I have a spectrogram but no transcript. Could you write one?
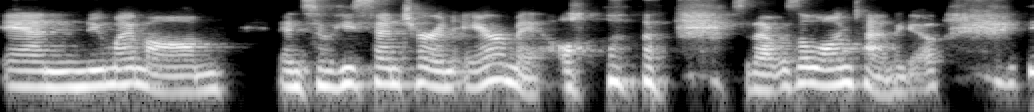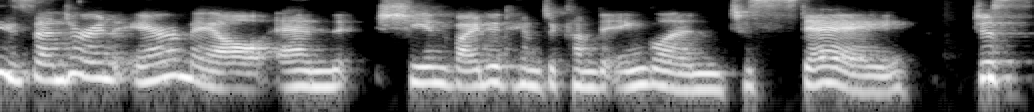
and knew my mom and so he sent her an airmail. so that was a long time ago. He sent her an airmail and she invited him to come to England to stay. Just,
